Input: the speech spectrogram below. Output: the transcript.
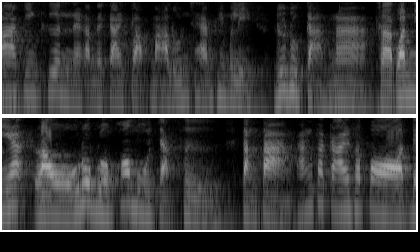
มากยิ่งขึ้นนะครับในการกลับมาลุ้นแชมป์พรีเมียร์ลีกฤดูกาลหน้าครับวันนี้เรารวบรวมข้อมูลจากสื่อต่างๆ ทั้งสกายสปอร์ตเด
